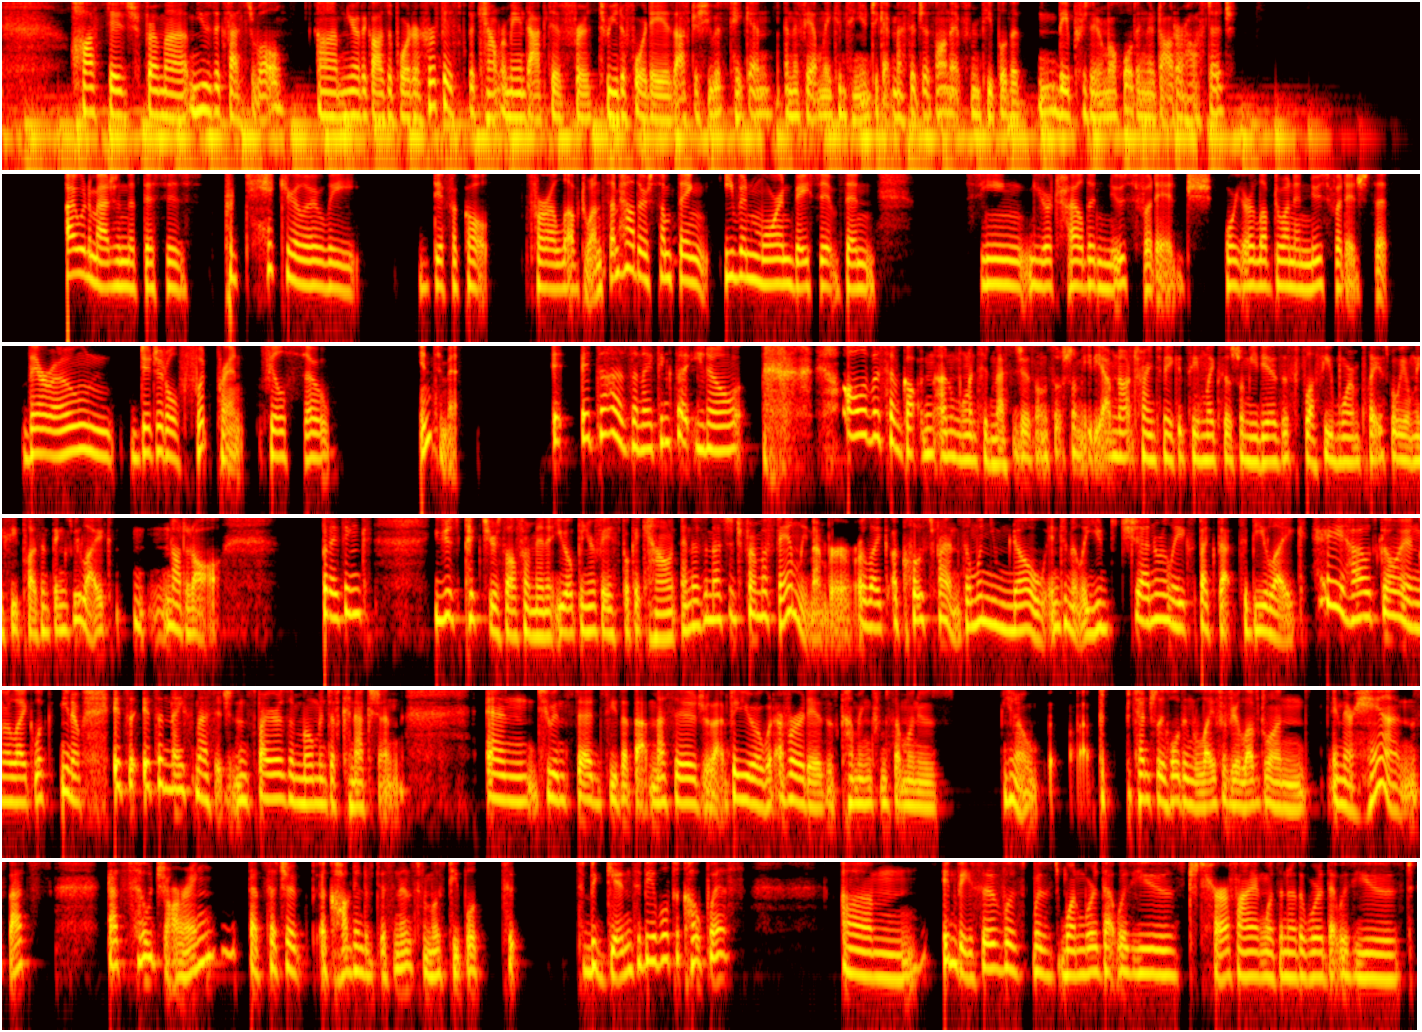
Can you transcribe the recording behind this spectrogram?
hostage from a music festival um, near the Gaza border. Her Facebook account remained active for three to four days after she was taken, and the family continued to get messages on it from people that they presume were holding their daughter hostage. I would imagine that this is particularly difficult for a loved one. Somehow there's something even more invasive than seeing your child in news footage or your loved one in news footage that their own digital footprint feels so intimate. It it does and I think that you know all of us have gotten unwanted messages on social media. I'm not trying to make it seem like social media is this fluffy, warm place where we only see pleasant things we like. N- not at all. But I think you just picture yourself for a minute, you open your Facebook account, and there's a message from a family member or like a close friend, someone you know intimately. You generally expect that to be like, hey, how's going? Or like, look, you know, it's a, it's a nice message. It inspires a moment of connection. And to instead see that that message or that video or whatever it is is coming from someone who's, you know, potentially holding the life of your loved one in their hands, that's that's so jarring. That's such a, a cognitive dissonance for most people to to begin to be able to cope with. Um, invasive was was one word that was used. Terrifying was another word that was used.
